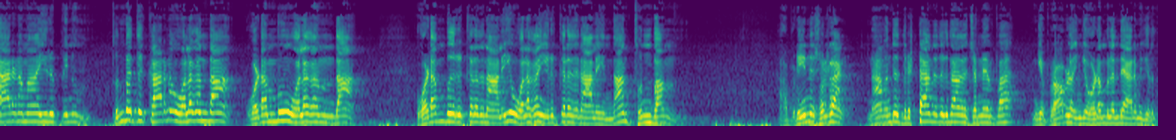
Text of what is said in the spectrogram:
காரணமாக இருப்பினும் துன்பத்துக்கு காரணம் உலகம்தான். உடம்பும் உலகம்தான். உடம்பு இருக்கிறதுனாலையும் உலகம் இருக்கிறதுனாலையும் தான் துன்பம் அப்படின்னு சொல்கிறாங்க நான் வந்து திருஷ்டாந்தத்துக்கு தான் அதை சொன்னேன்ப்பா. இங்கே ப்ராப்ளம் இங்கே உடம்புலேருந்தே ஆரம்பிக்கிறது.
